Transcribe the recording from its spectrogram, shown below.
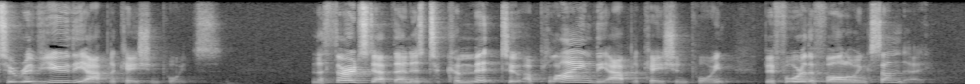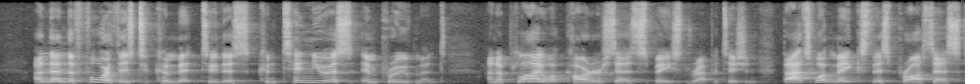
to review the application points. And the third step then is to commit to applying the application point before the following Sunday. And then the fourth is to commit to this continuous improvement and apply what Carter says spaced repetition. That's what makes this process,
